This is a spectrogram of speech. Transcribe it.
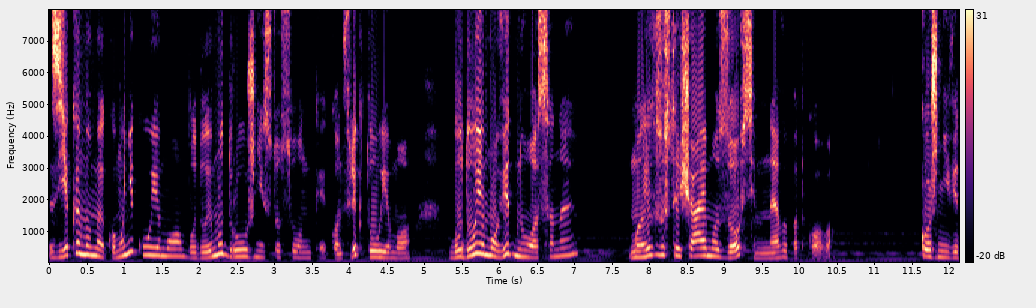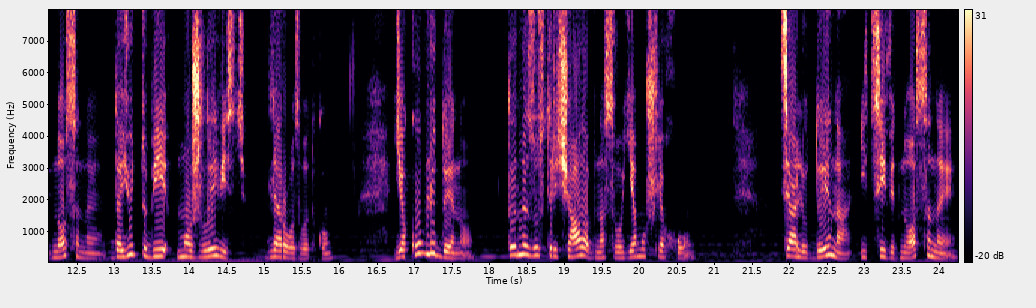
з якими ми комунікуємо, будуємо дружні стосунки, конфліктуємо, будуємо відносини? Ми їх зустрічаємо зовсім не випадково. Кожні відносини дають тобі можливість для розвитку. Яку б людину ти не зустрічала б на своєму шляху. Ця людина і ці відносини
